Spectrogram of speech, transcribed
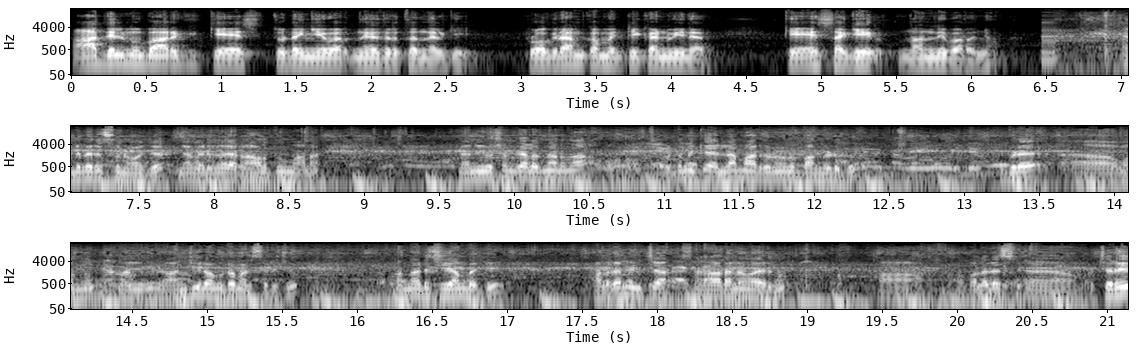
Adil Mubarak K S തുടങ്ങിയവർ നേതൃത്വം നൽകി. Programme committee convener K S Sageer നന്ദി പറഞ്ഞു. എന്റെ പേര് സുനോജ്. ഞാൻ വരുന്നത് എറണാകുളത്തു നിന്നാണ്. ഞാൻ ഈ വർഷം കലർന്നു നടന്ന ഒട്ടുമിക്ക എല്ലാ മാരത്തോണുകളും പങ്കെടുത്തു. ഇവിടെ വന്നു. അഞ്ച് കിലോമീറ്റർ മത്സരിച്ചു. നന്നായിട്ട് ചെയ്യാൻ പറ്റി. വളരെ മികച്ച സംഘാടനമായിരുന്നു. വളരെ ചെറിയ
